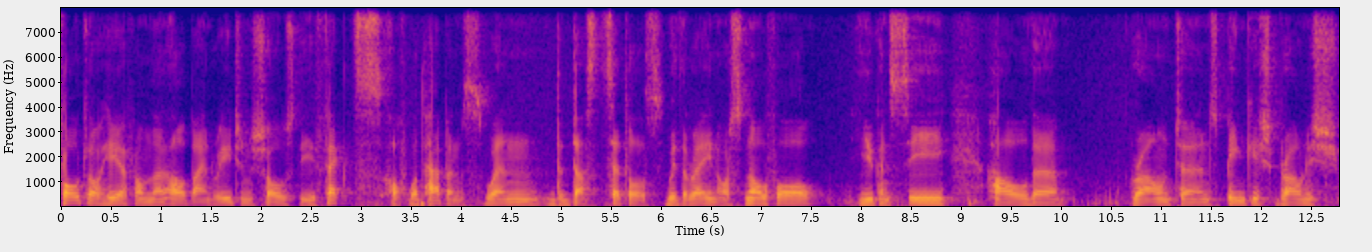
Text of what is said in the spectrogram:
photo here from the Alpine region shows the effects of what happens when the dust settles with rain or snowfall. You can see how the ground turns pinkish brownish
